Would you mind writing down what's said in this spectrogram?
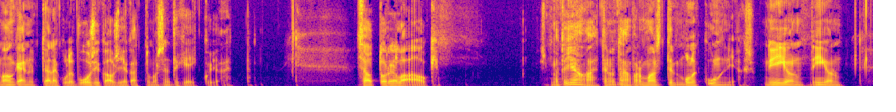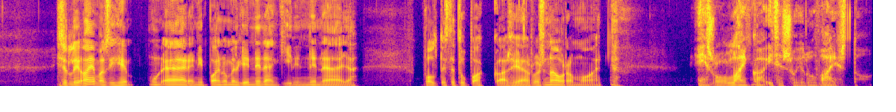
Mä oon käynyt täällä kuule vuosikausia katsomassa näitä keikkoja, että sä oot todella auki. Sitten mä että jaa, että no tää on varmaan sitten mulle kunniaksi. Niin on, niin on. Se tuli aivan siihen mun ääreni, paino melkein nenän kiinni nenää ja poltti sitä tupakkaa ja rupesi nauramaan, että ei sulla ole lainkaan itsesuojeluvaistoa.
